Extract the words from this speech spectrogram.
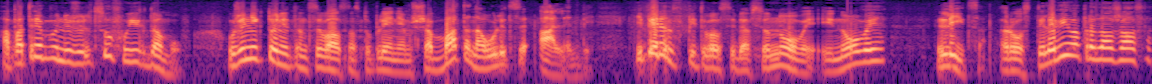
а по требованию жильцов у их домов. Уже никто не танцевал с наступлением шаббата на улице Алленби. Теперь он впитывал в себя все новые и новые лица. Рост Тель-Авива продолжался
